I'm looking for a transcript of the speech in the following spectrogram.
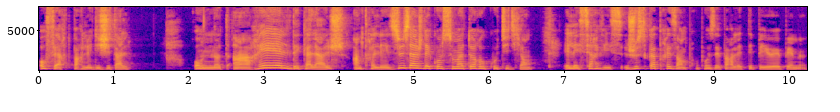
offertes par le digital. On note un réel décalage entre les usages des consommateurs au quotidien et les services jusqu'à présent proposés par les TPE et PME.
